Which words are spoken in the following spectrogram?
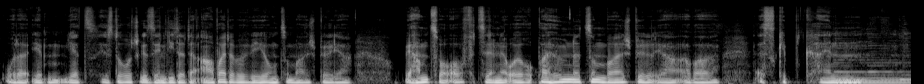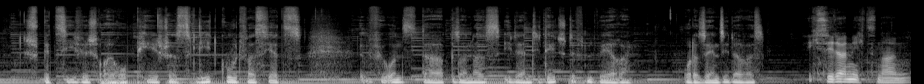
oder eben jetzt historisch gesehen Lieder der Arbeiterbewegung zum Beispiel, ja. Wir haben zwar offiziell eine Europahymne zum Beispiel, ja, aber es gibt kein spezifisch europäisches Liedgut, was jetzt für uns da besonders identitätsstiftend wäre. Oder sehen Sie da was? Ich sehe da nichts, nein.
